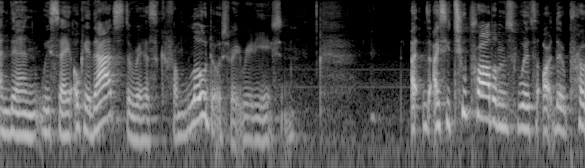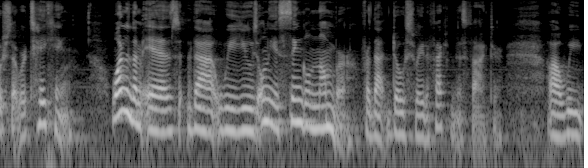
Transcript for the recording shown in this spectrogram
and then we say, okay, that's the risk from low dose rate radiation. I, I see two problems with our, the approach that we're taking. One of them is that we use only a single number for that dose rate effectiveness factor. Uh, we,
